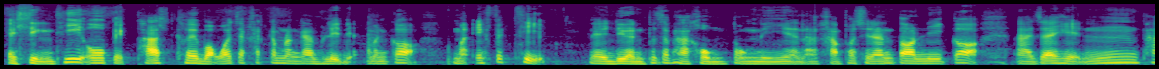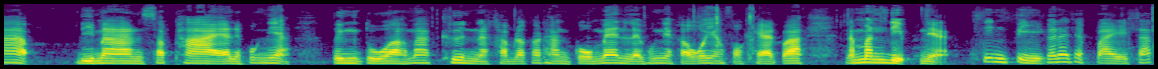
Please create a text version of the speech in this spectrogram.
ไอ้สิ่งที่ OPEC Plus เคยบอกว่าจะ cut กำลังการผลิตเนี่ยมันก็มา effective ในเดือนพฤษภาคมตรงนี้นะครับ เพราะฉะนั้นตอนนี้ก็อาจจะเห็นภาพ demand supply อะไรพวกเนี้ยตึงตัวมากขึ้นนะครับ แล้วก็ทาง Goldman อะไรพวกเนี้ยเขาก็ยัง forecast ว่าน้ำมันดิบเนี่ยสิ้นปีก็น่าจะไปสัก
